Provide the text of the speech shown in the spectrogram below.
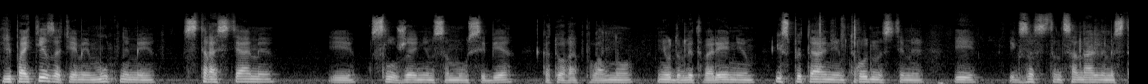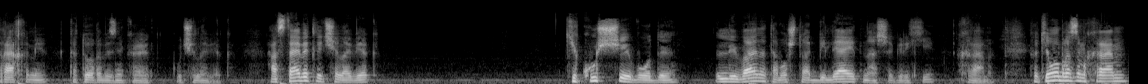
и пойти за теми мутными страстями и служением самому себе, которое полно неудовлетворением, испытанием, трудностями и экзистенциональными страхами, которые возникают у человека. Оставит ли человек текущие воды Ливана того, что обеляет наши грехи храма? Каким образом храм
